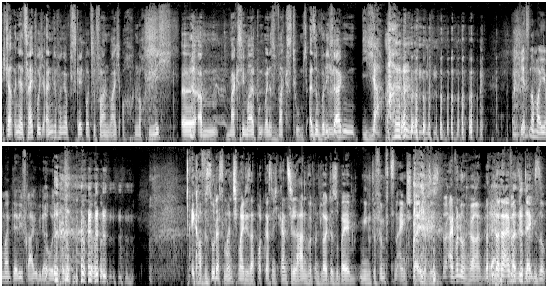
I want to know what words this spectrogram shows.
Ich glaube, in der Zeit, wo ich angefangen habe, Skateboard zu fahren, war ich auch noch nicht äh, am Maximalpunkt meines Wachstums. Also würde ich sagen, ja. Und jetzt nochmal jemand, der die Frage wiederholen kann. Ich hoffe so, dass manchmal dieser Podcast nicht ganz geladen wird und Leute so bei Minute 15 einsteigen und sich einfach nur hören. Und dann einfach sich denken so,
